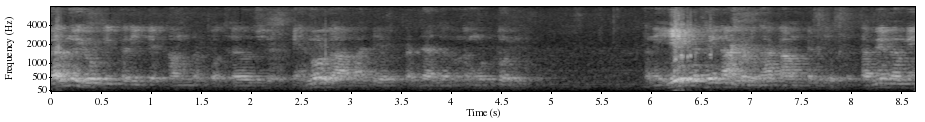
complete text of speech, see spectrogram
કર્મયોગી તરીકે કામ કરતો થયો છે. એનો લાભ આજે પ્રજાજનોને મોટો રહ્યો અને એક થઈને આપણે બધા કામ કરીએ છીએ તમે તમે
